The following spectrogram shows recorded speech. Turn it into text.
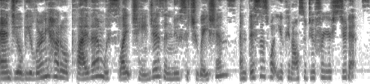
and you'll be learning how to apply them with slight changes in new situations. And this is what you can also do for your students.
